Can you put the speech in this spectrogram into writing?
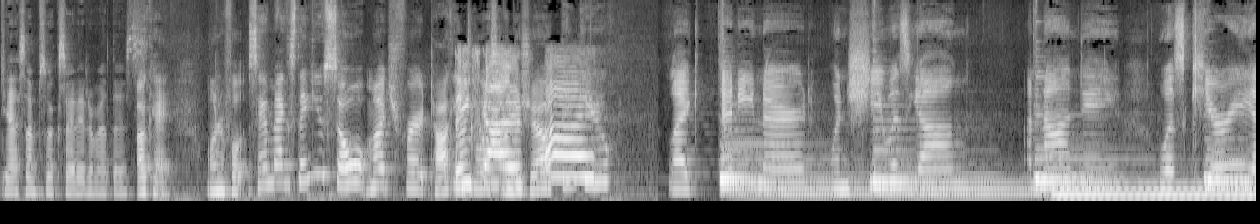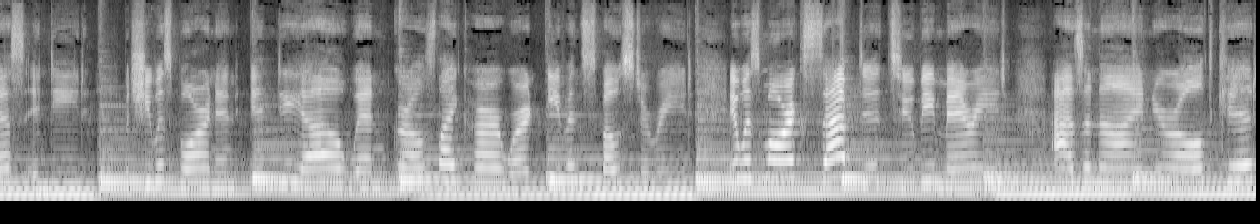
Yes, I'm so excited about this. okay? Wonderful. Sam Maggs, thank you so much for talking Thanks, to us on the show. Bye. Thank you. Like any nerd when she was young, Anandi was curious indeed. But she was born in India when girls like her weren't even supposed to read. It was more accepted to be married as a nine year old kid.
